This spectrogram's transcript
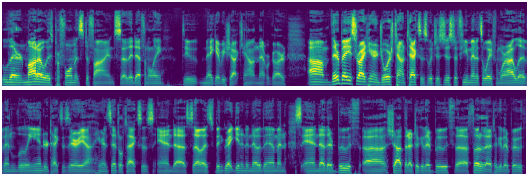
their motto is performance defined. So they definitely do make every shot count in that regard. Um, they're based right here in Georgetown, Texas, which is just a few minutes away from where I live in the Leander, Texas area here in Central Texas, and uh, so it's been great getting to know them and and uh, their booth uh, shot that I took of their booth, uh, photo that I took of their booth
